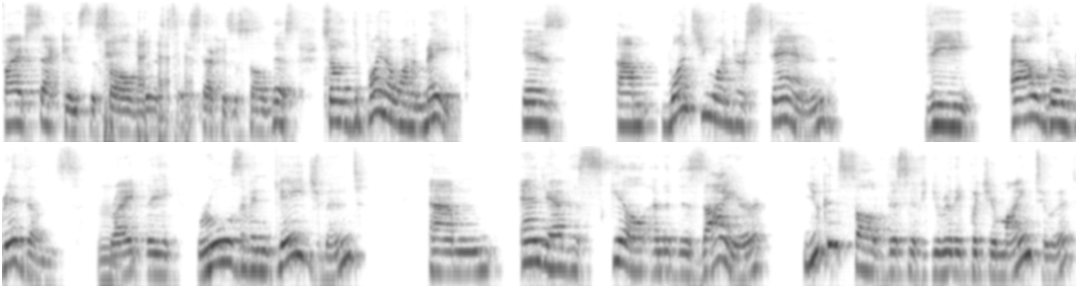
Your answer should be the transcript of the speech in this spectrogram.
Five seconds to solve this. six seconds to solve this. So the point I want to make is um, once you understand the algorithms, mm. right, the rules of engagement. Um, and you have the skill and the desire, you can solve this if you really put your mind to it.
